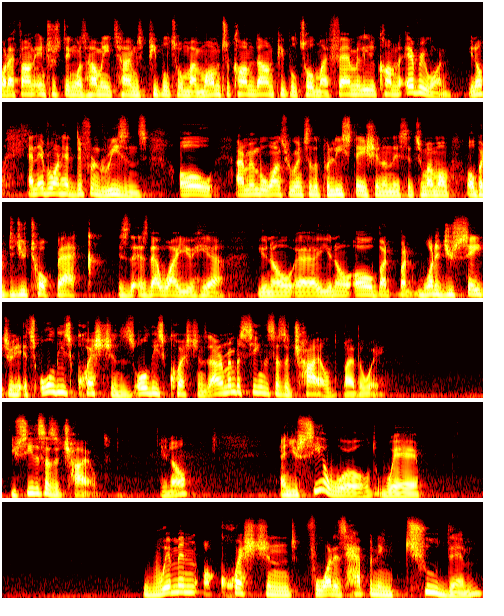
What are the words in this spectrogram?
What I found interesting was how many times people told my mom to calm down, people told my family to calm down, everyone, you know, and everyone had different reasons. Oh, I remember once we went to the police station and they said to my mom, "Oh, but did you talk back? Is that, is that why you're here?" You know, uh, you know. Oh, but but what did you say to him? It's all these questions. All these questions. I remember seeing this as a child, by the way. You see this as a child, you know, and you see a world where women are questioned for what is happening to them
